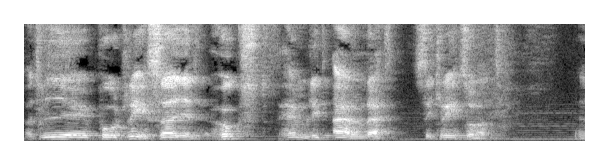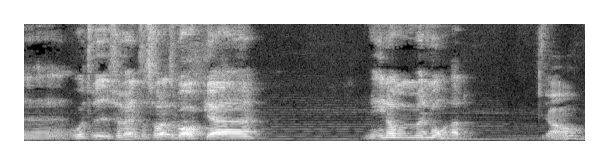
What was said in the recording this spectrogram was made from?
att vi är på resa i ett högst hemligt ärende. Sekret sådant. Eh, och att vi förväntas vara tillbaka inom en månad. Ja.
